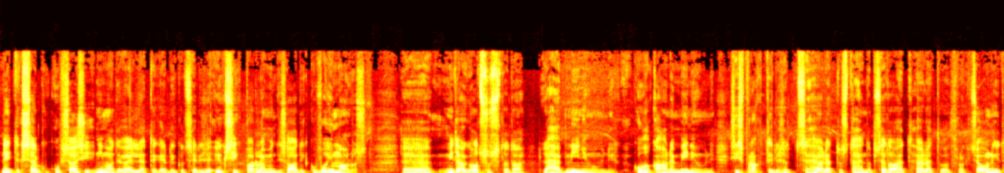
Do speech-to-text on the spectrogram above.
näiteks seal kukub see asi niimoodi välja et tegelikult sellise üksik parlamendisaadiku võimalus äh, midagi otsustada läheb miinimumini, kuhu kahaneb miinimumini, siis praktiliselt see hääletus tähendab seda, et hääletavad fraktsioonid,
